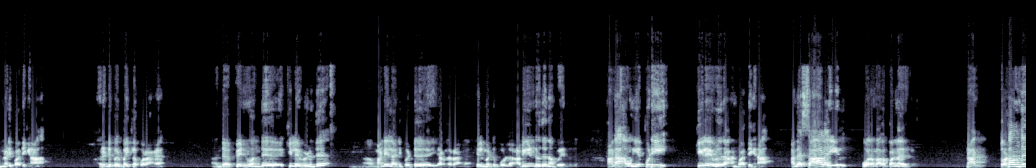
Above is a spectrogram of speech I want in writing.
முன்னாடி பாத்தீங்கன்னா ரெண்டு பேர் பைக்ல போறாங்க. அந்த பெண் வந்து கீழே விழுந்து மண்டையில் அடிபட்டு இறந்துடுறாங்க. ஹெல்மெட் போடல அப்படின்றது தான் போயிருந்தது. ஆனா அவங்க எப்படி கீழே விழுறாங்கன்னு பாத்தீங்கன்னா அந்த சாலையில் ஓரமாக பள்ளம் இருக்கு. நான் தொடர்ந்து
